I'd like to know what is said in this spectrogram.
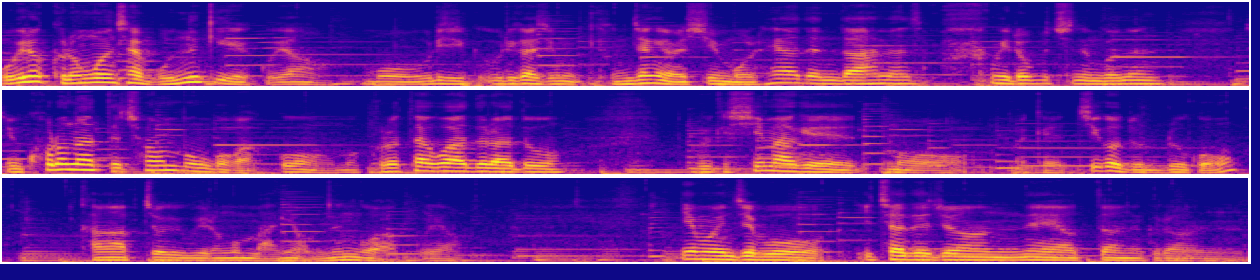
오히려 그런 건 잘 못 느끼겠고요. 뭐 우리 우리가 지금 굉장히 열심히 뭘 해야 된다 하면서 막 밀어붙이는 거는 지금 코로나 때 처음 본 것 같고 뭐 그렇다고 하더라도 그렇게 심하게 뭐 이렇게 찍어 누르고 강압적이고 이런 건 많이 없는 것 같고요. 이게 뭐 이제 뭐 2차 대전의 어떤 그런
